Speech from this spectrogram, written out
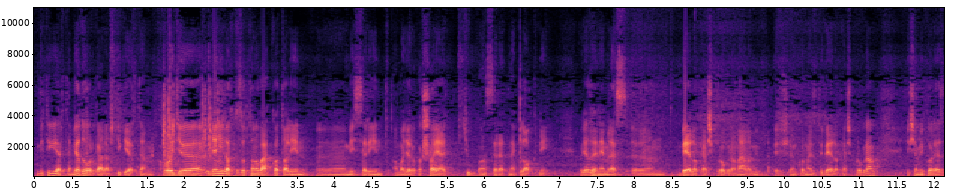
mit ígértem? Ja, dorgálást ígértem, hogy uh, ugye nyilatkozott a Novák Katalin, uh, mi szerint a magyarok a sajátjukban szeretnek lakni. Hogy azért nem lesz bérlakásprogram, állami és önkormányzati bérlakásprogram, és amikor ez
